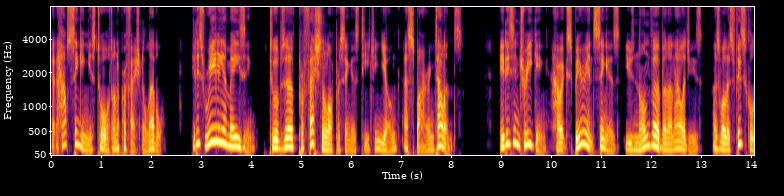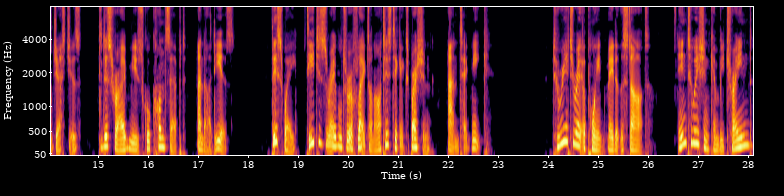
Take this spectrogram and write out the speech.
at how singing is taught on a professional level. It is really amazing to observe professional opera singers teaching young, aspiring talents. It is intriguing how experienced singers use non-verbal analogies as well as physical gestures to describe musical concept and ideas. This way, teachers are able to reflect on artistic expression and technique. To reiterate a point made at the start, intuition can be trained,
